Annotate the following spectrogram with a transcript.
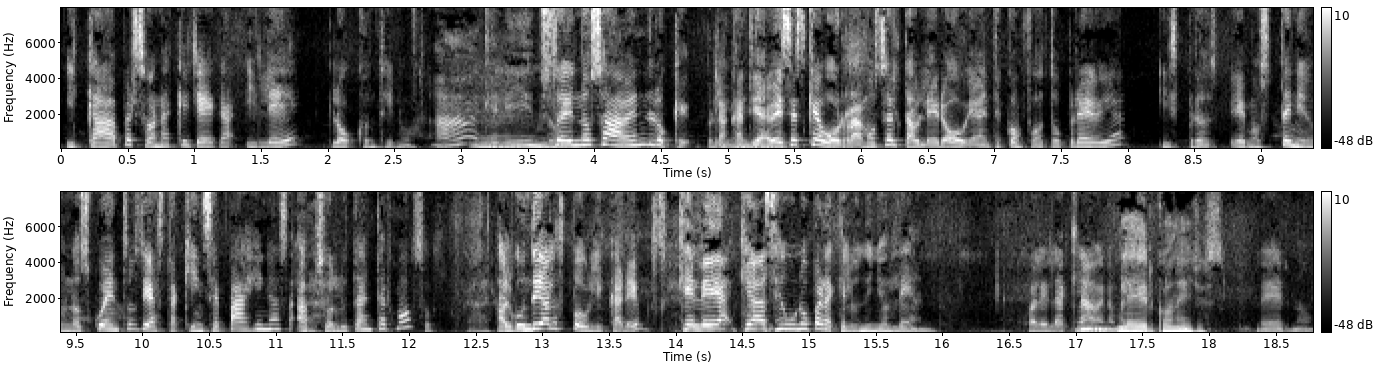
y cada persona que llega y lee lo continúa. Ah, qué lindo. Ustedes no saben lo que la cantidad de veces que borramos el tablero, obviamente con foto previa, y pero hemos tenido unos cuentos de hasta 15 páginas absolutamente hermosos. Algún día los publicaremos. ¿Qué, lea, ¿Qué hace uno para que los niños lean? ¿Cuál es la clave? María? Leer con ellos. Leer, ¿no?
